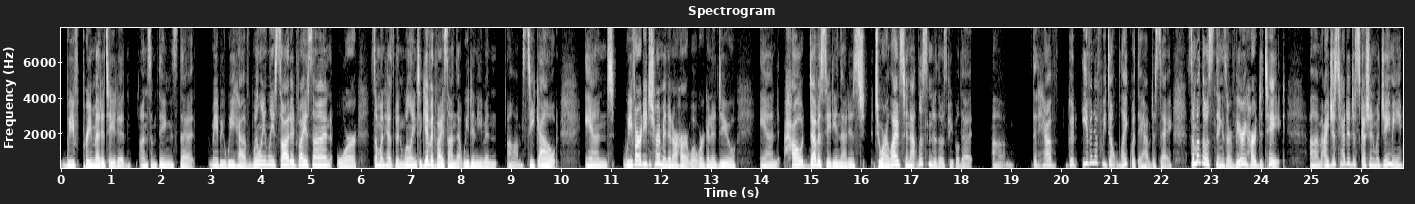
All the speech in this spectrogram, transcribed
we've premeditated on some things that maybe we have willingly sought advice on, or someone has been willing to give advice on that we didn't even um, seek out. And we've already determined in our heart what we're going to do and how devastating that is to our lives to not listen to those people that um, that have good even if we don't like what they have to say. Some of those things are very hard to take. Um, i just had a discussion with jamie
